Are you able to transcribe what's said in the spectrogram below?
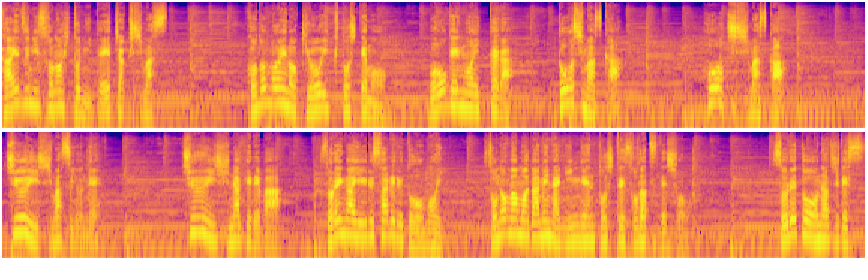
変えずにその人に定着します。子供への教育としても、暴言を言ったら、どうしますか？放置しますか？注意しますよね注意しなければ、それが許されると思い、そのままダメな人間として育つでしょう。それと同じです。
